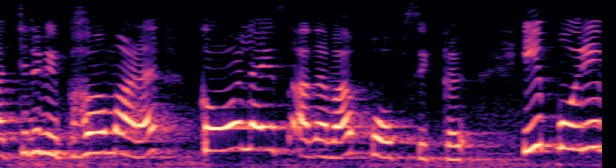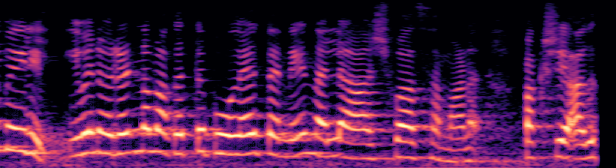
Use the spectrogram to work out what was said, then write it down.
മറ്റൊരു വിഭവമാണ് കോലൈസ് അഥവാ പോപ്സിക്കിൾ. ഈ പൊരി വെയിലിൽ ഇവൻ ഒരെണ്ണം അകത്ത് പോയാൽ തന്നെ നല്ല ആശ്വാസമാണ്. പക്ഷെ അത്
